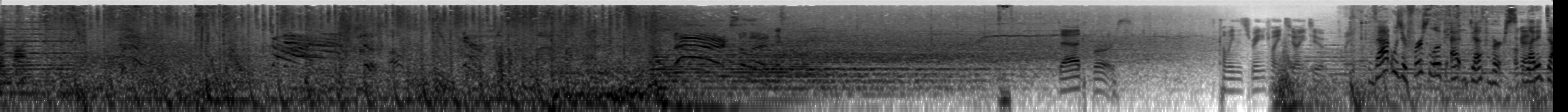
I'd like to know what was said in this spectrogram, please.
Senpai. Dead Birth. Coming in spring 2022. 2022. That was your first look at Deathverse. Okay. Let It Die,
